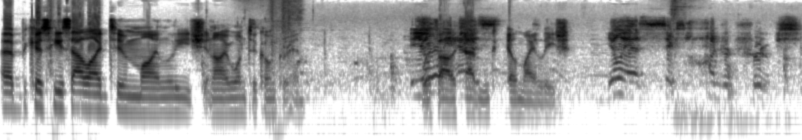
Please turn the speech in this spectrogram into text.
Uh, because he's allied to my liege and I want to conquer him He only, without having to kill my liege. he only has 600 troops.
